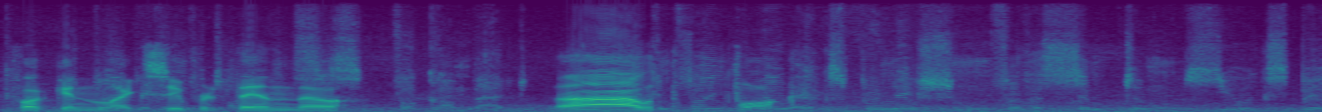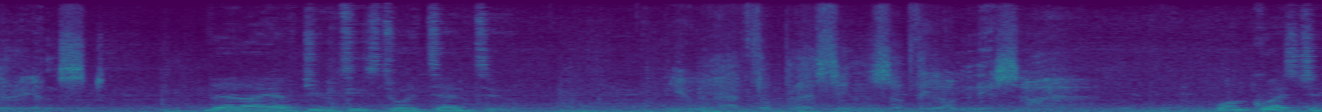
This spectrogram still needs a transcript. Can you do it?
fucking like super thin though. Ah, what the fuck? explanation for the symptoms you experienced. Then I have duties to attend to. You have the blessings of the Omnissiah. One question.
